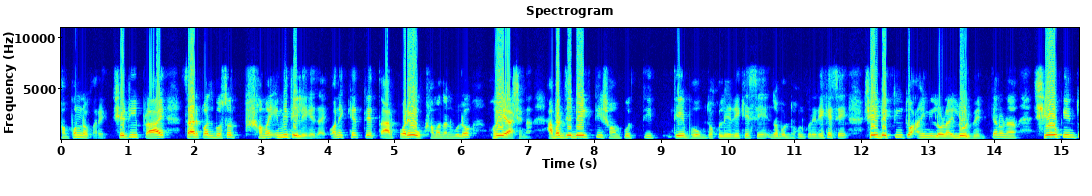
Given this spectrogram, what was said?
সম্পন্ন করে, সেটি প্রায় চার পাঁচ বছর সময় এমনিতেই লেগে যায়। অনেক ক্ষেত্রে তারপরেও সমাধানগুলো হয়ে আসে না। আবার যে ব্যক্তি সম্পত্তিতে ভোগ দখলে রেখেছে জবরদখল করে রেখেছে, সেই ব্যক্তিও তো আইনি লড়াই লড়বেন। কেননা সেও কিন্তু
